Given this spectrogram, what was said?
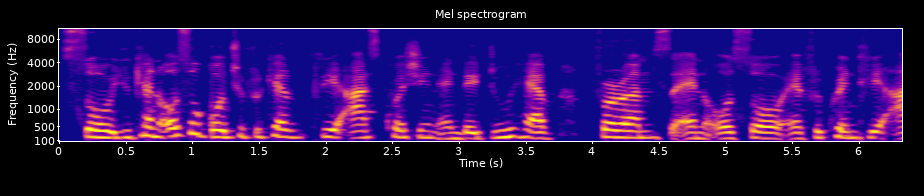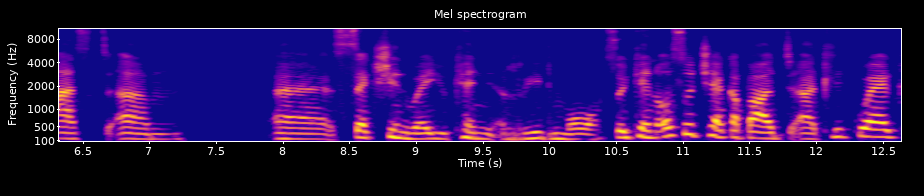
So you can also go to frequently asked question, and they do have forums and also a frequently asked. Um, uh, section where you can read more. So you can also check about uh, ClickWork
